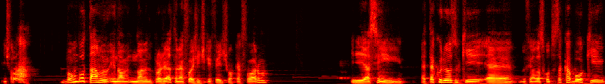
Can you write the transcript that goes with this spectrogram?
A gente falou, ah, vamos botar no, no nome do projeto, né? Foi a gente que fez de qualquer forma. E assim, é até curioso que é, no final das contas acabou que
